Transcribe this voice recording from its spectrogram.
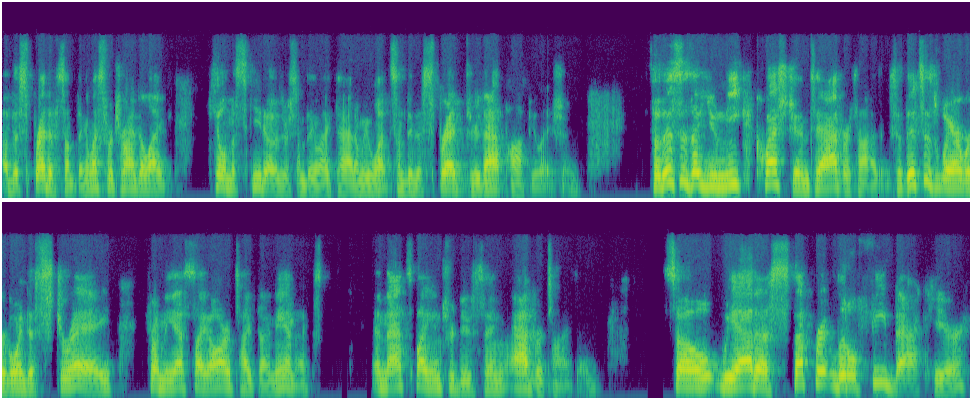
of the spread of something unless we're trying to like kill mosquitoes or something like that and we want something to spread through that population. So this is a unique question to advertising. So this is where we're going to stray from the SIR type dynamics and that's by introducing advertising. So we add a separate little feedback here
